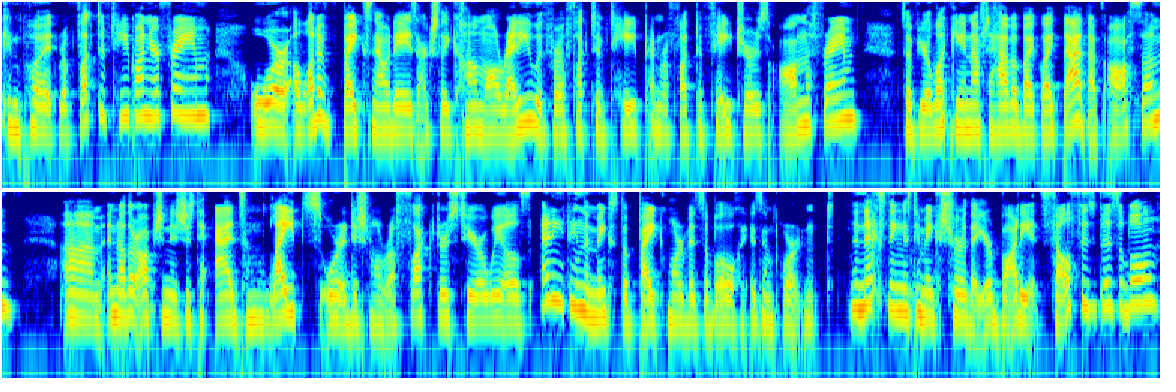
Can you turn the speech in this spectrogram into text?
can put reflective tape on your frame, or a lot of bikes nowadays actually come already with reflective tape and reflective features on the frame. So if you're lucky enough to have a bike like that, that's awesome. Um, another option is just to add some lights or additional reflectors to your wheels. Anything that makes the bike more visible is important. The next thing is to make sure that your body itself is visible.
